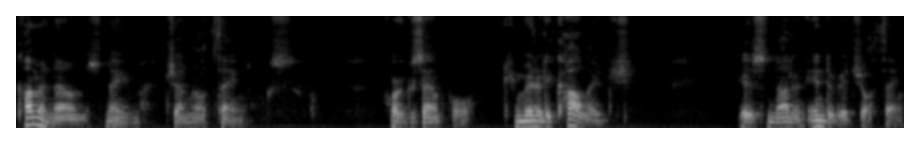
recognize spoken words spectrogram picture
Common nouns name general things. For example, community college is not an individual thing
